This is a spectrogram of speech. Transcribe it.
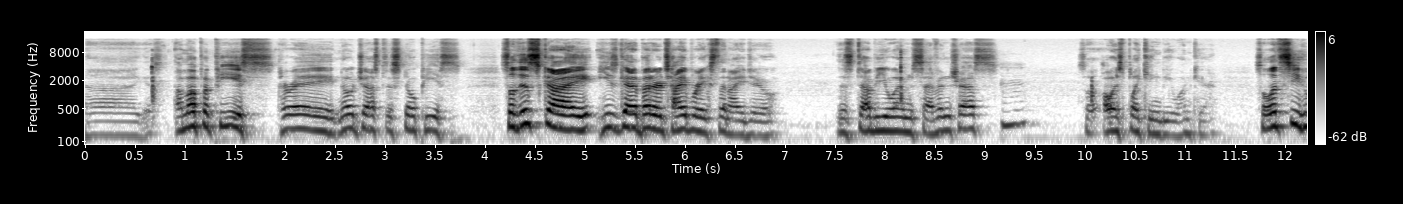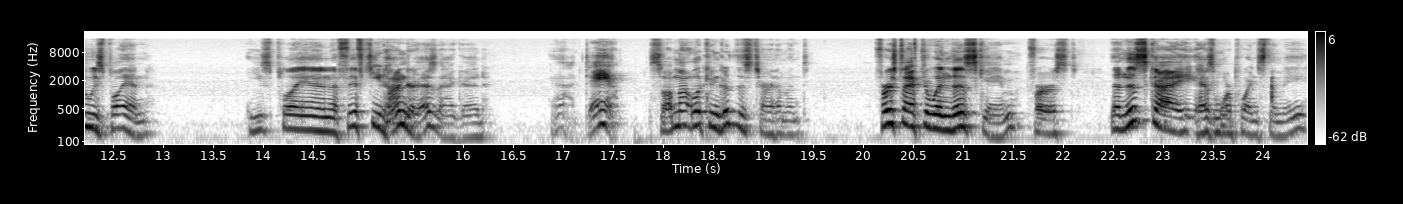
Uh, I guess I'm up a piece. Hooray! No justice, no peace. So this guy, he's got better tie breaks than I do. This WM7 chess. Mhm. So always play King B1 here. So let's see who he's playing. He's playing a 1500. That's not good. God damn. So I'm not looking good this tournament. First, I have to win this game first. Then this guy has more points than me.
